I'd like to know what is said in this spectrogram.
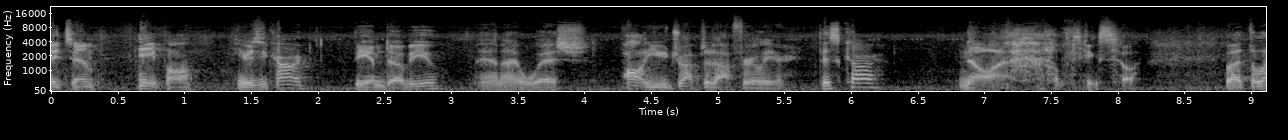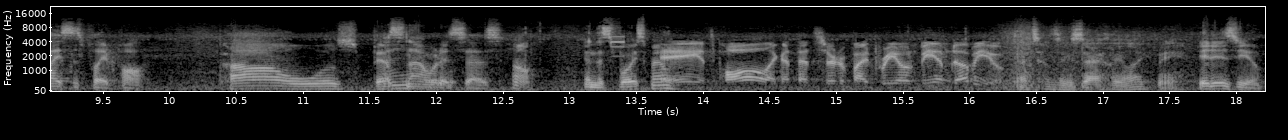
Hey, Tim. Hey, Paul. Here's your car. BMW? Man, I wish. Paul, you dropped it off earlier. This car? No, I, I don't think so. But the license plate, Paul. Paul was That's not what it says. Oh, In this voicemail? Hey, it's Paul. I got that certified pre-owned BMW. that sounds exactly like me. It is you.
